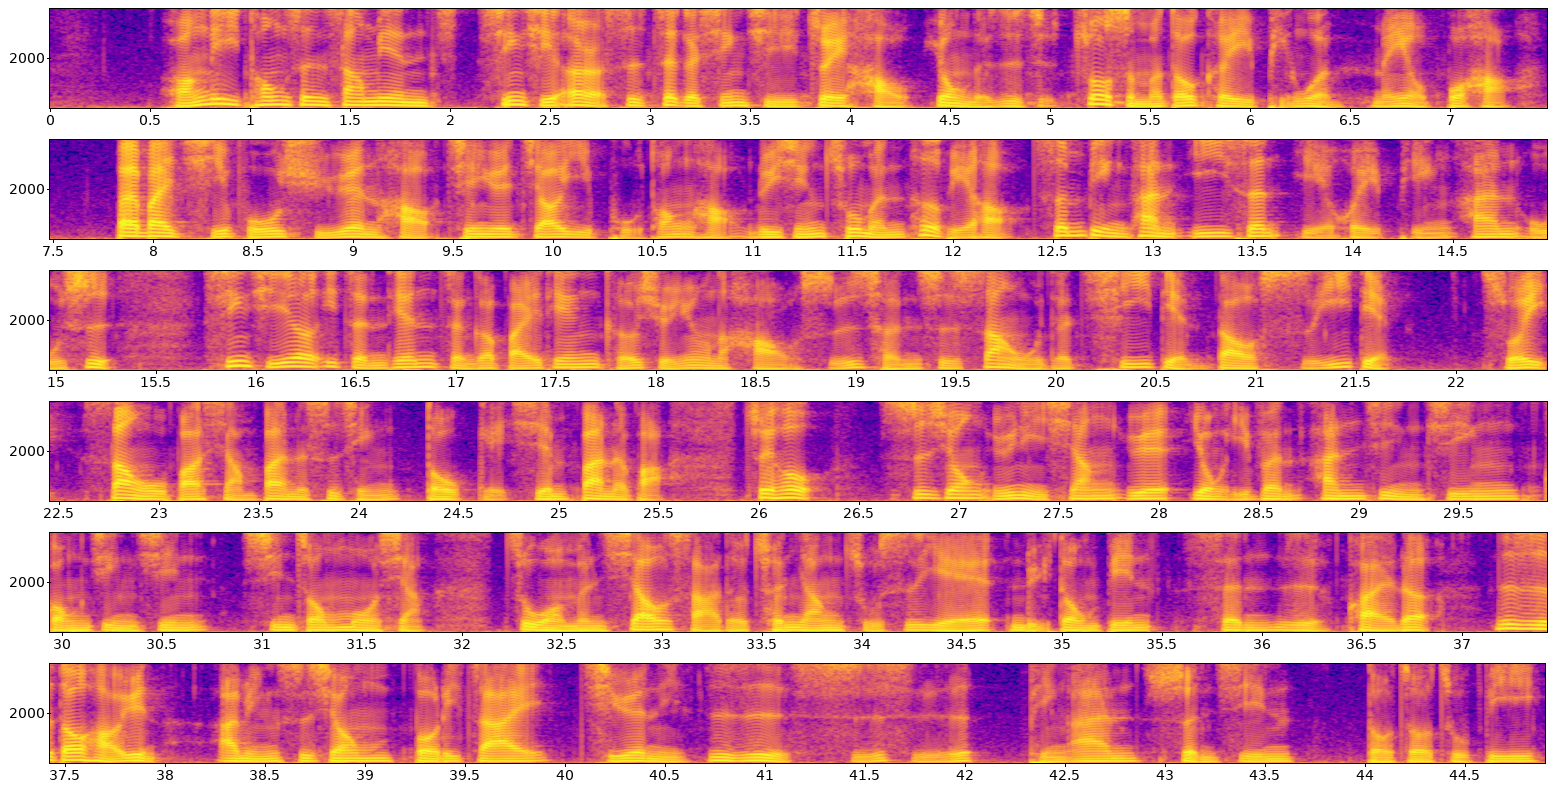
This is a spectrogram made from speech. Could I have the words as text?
黄历通胜上面，星期二是这个星期最好用的日子，做什么都可以平稳，没有不好。拜拜祈福许愿好，签约交易普通好，旅行出门特别好，生病看医生也会平安无事。星期二一整天，整个白天可选用的好时辰是上午的七点到十一点，所以上午把想办的事情都给先办了吧。最后，师兄与你相约，用一份安静心、恭敬心，心中默想，祝我们潇洒的纯阳祖师爷吕洞宾生日快乐。日日都好运，阿明师兄玻璃斋，祈愿你日日时时平安顺心，多做主逼。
